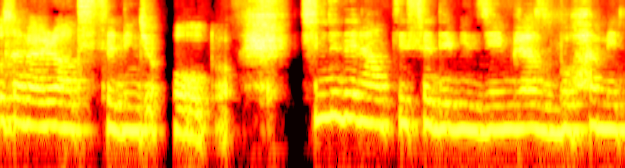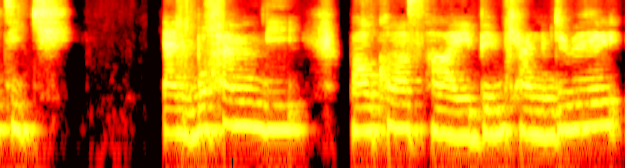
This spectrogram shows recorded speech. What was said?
Bu sefer rahat hissedince oldu. Şimdi de rahat hissedebileceğim biraz bohemetik yani bohem bir balkona sahibim kendimce ve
